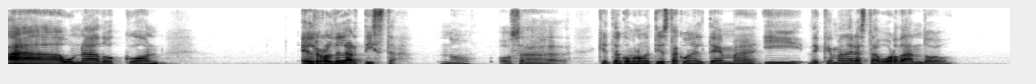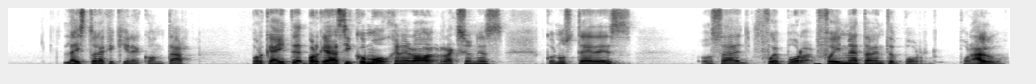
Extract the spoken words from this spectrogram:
aunado con el rol del artista, ¿no? O sea, qué tan comprometido está con el tema y de qué manera está abordando la historia que quiere contar. Porque, ahí porque así como generó reacciones con ustedes, o sea, fue, por, fue inmediatamente por, por algo,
